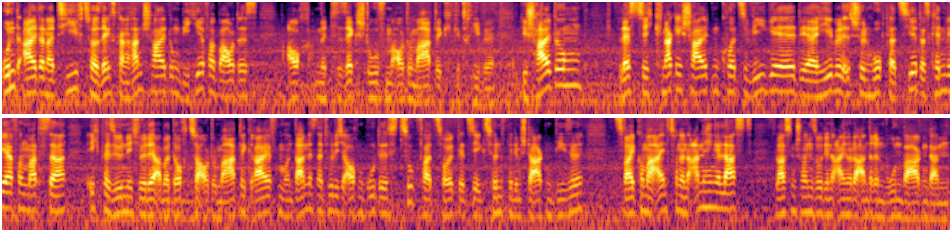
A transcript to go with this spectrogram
und alternativ zur 6-Gang-Handschaltung, die hier verbaut ist, auch mit 6 Stufen Automatikgetriebe. Die Schaltung lässt sich knackig schalten, kurze Wege, der Hebel ist schön hoch platziert, das kennen wir ja von Mazda. Ich persönlich würde aber doch zur Automatik greifen und dann ist natürlich auch ein gutes Zugfahrzeug, der CX5 mit dem starken Diesel. 2,1 Tonnen Anhängelast lassen schon so den ein oder anderen Wohnwagen dann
